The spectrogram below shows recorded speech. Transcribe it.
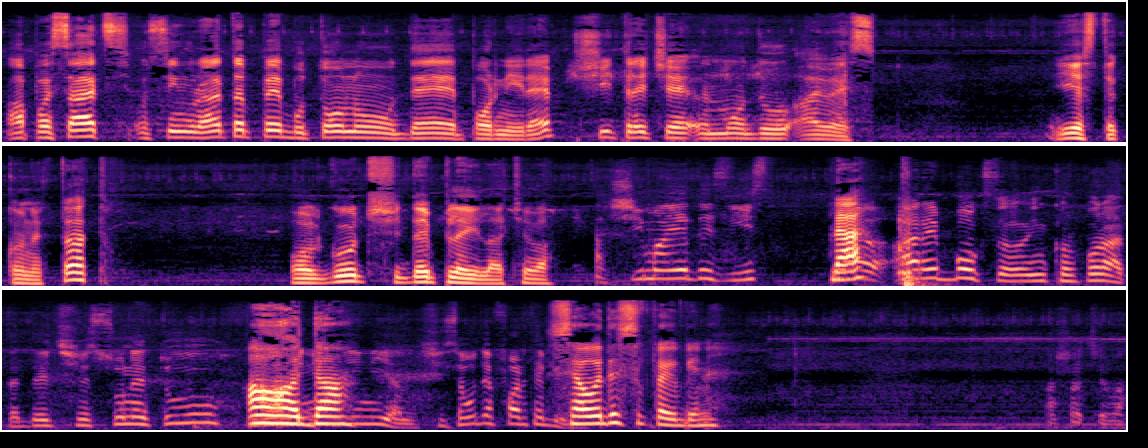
apăsați o singură dată pe butonul de pornire și trece în modul iOS. Este conectat. All good și dai play la ceva. Și mai e de zis da? Are boxă incorporată, deci sunetul oh, da. din el și se aude foarte bine. Se aude super bine. Așa ceva.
